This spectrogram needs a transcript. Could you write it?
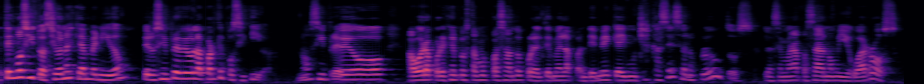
tengo situaciones que han venido, pero siempre veo la parte positiva. ¿no? Siempre veo, ahora por ejemplo estamos pasando por el tema de la pandemia que hay mucha escasez en los productos. La semana pasada no me llegó arroz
